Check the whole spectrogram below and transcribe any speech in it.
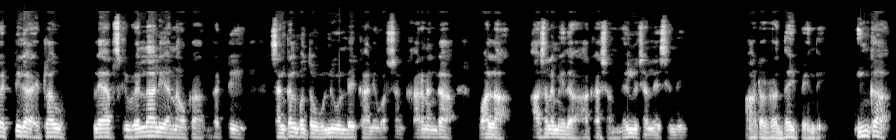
గట్టిగా ఎట్లా ప్లేఆఫ్స్కి వెళ్ళాలి అన్న ఒక గట్టి సంకల్పంతో ఉండి ఉండే కానీ వర్షం కారణంగా వాళ్ళ ఆశల మీద ఆకాశం నీళ్ళు చల్లేసింది. ఆట రద్దయిపోయింది. ఇంకా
